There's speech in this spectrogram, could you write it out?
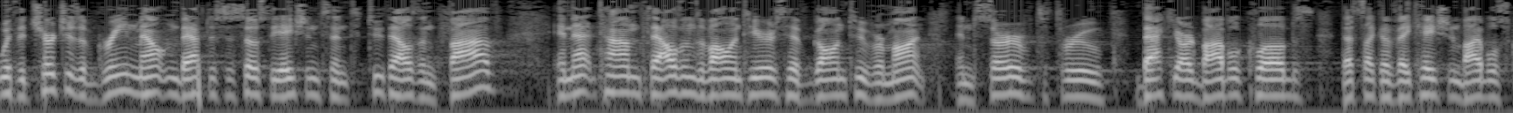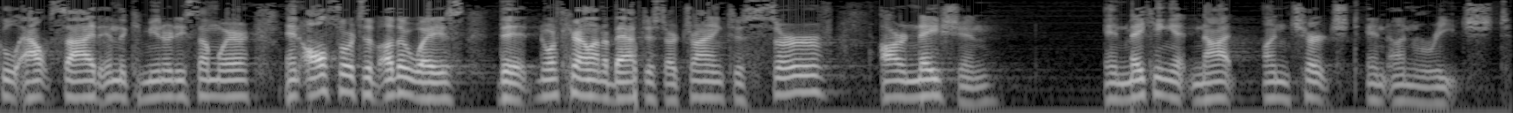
with the churches of Green Mountain Baptist Association since 2005. In that time, thousands of volunteers have gone to Vermont and served through backyard Bible clubs. That's like a vacation Bible school outside in the community somewhere. And all sorts of other ways that North Carolina Baptists are trying to serve our nation in making it not unchurched and unreached.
